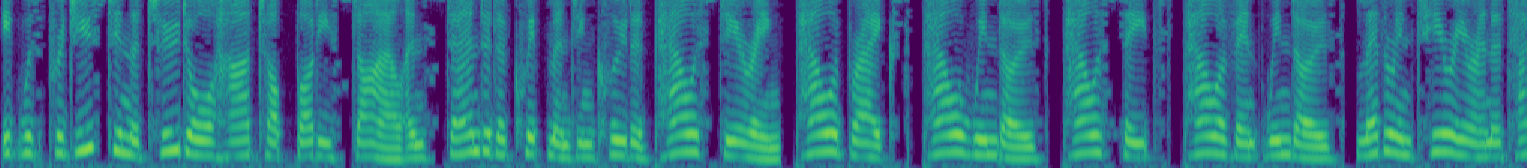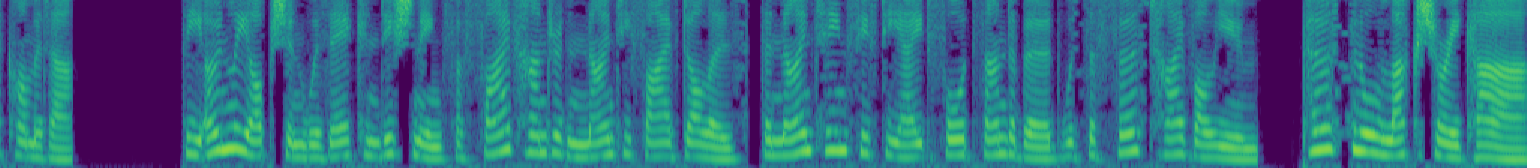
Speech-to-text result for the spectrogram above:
It was produced in the two-door hardtop body style and standard equipment included power steering, power brakes, power windows, power seats, power vent windows, leather interior and a tachometer. The only option was air conditioning for $595. The 1958 Ford Thunderbird was the first high-volume, personal luxury car.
